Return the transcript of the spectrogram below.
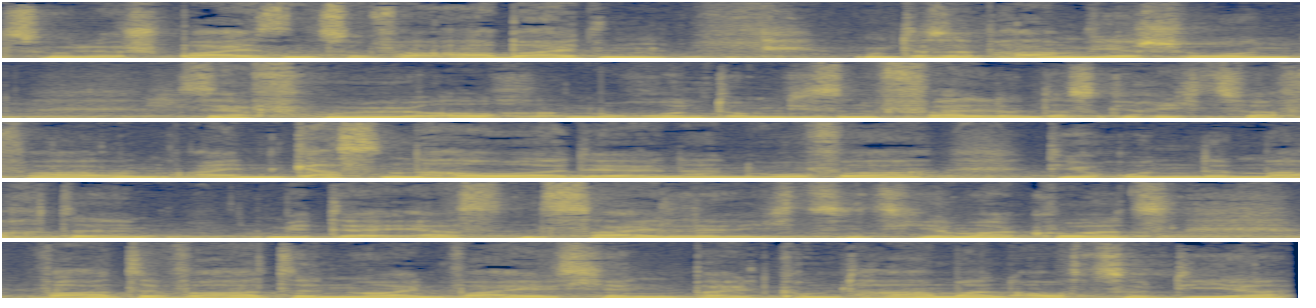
zu Speisen zu verarbeiten. Und deshalb haben wir schon sehr früh auch rund um diesen Fall und das Gerichtsverfahren einen Gassenhauer, der in Hannover die Runde machte mit der ersten Zeile. Ich zitiere mal kurz. Warte, warte, nur ein Weilchen, bald kommt Hamann auch zu dir.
